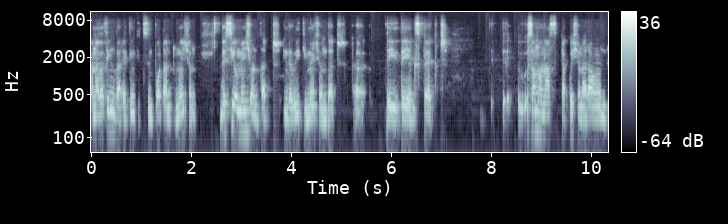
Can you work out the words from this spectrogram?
another thing that I think it's important to mention, the CEO mentioned that in the week he mentioned that uh, they they expect. Someone asked a question around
